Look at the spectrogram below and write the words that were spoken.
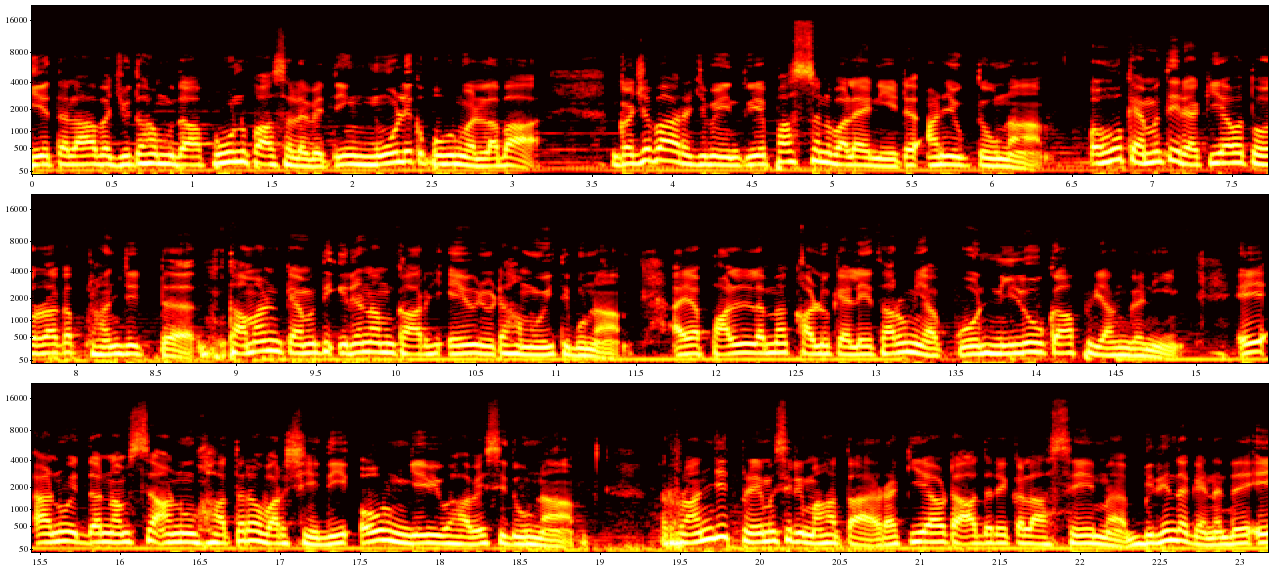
දියතලාබ ජුද හමුදා පූුණු පාසල වෙතින් මූලික පුහුණුවල් ලබා ගජබා රජමේන්තුවේ පස්සන බලයනයට අනයුක්ත වුණා. ඔහු කැමති රැකියාව තෝරාග ප්‍රංජිත්ත තමන් කැමති ඉරනම්කාරි ඒවනිට හමුවී තිබුණා. ඇය පල්ලම කළු කැලේ තරුණයක් වූ නිලූකා ප්‍රියංගනී. ඒ අනු එද නම්ස අනු හතර වර්ෂයේදී ඔවුන්ගේ විභාවේ සිදුවනා. රංජිත් ප්‍රේමසිරි මහතා රැකියාවට ආදරය කලා සේම බිරිඳ ගැනද ඒ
